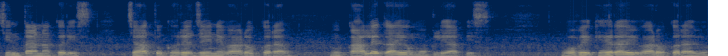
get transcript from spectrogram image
ચિંતા ન કરીશ. જા તું ઘરે જઈને વાડો કરાવ. હું કાલે ગાયો મોકલી આપીશ. હવે ઘેર આવી વાળો કરાવ્યો.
